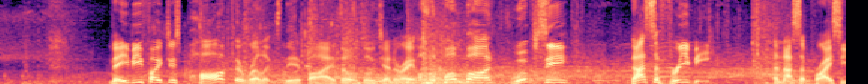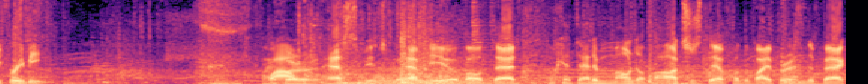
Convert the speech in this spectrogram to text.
Maybe if I just park the relics nearby, they'll, they'll generate. Oh, the bombard! Whoopsie! That's a freebie. And that's a pricey freebie. Wow. Viper has to be super happy about that. Look at that amount of archers there for the Viper in the back.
